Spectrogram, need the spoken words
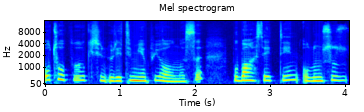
o topluluk için üretim yapıyor olması bu bahsettiğin olumsuz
